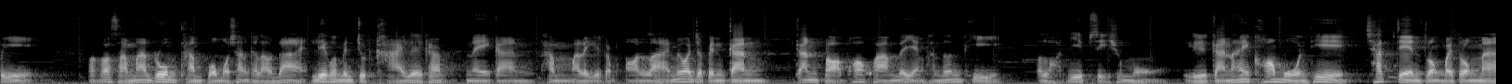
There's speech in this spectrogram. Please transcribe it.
ปี้เพราะเขาสามารถร่วมทำโปรโมชั่นกับเราได้ เรียกว่าเป็นจุดขายเลยครับ ในการทำอะไรเกี่ยวกับออนไลน์ ไม่ว่าจะเป็นการการตอบข้อความได้อย่างทันท่วงที ตลอด 24 ชั่วโมง หรือการให้ข้อมูลที่ชัดเจนตรงไปตรงมา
